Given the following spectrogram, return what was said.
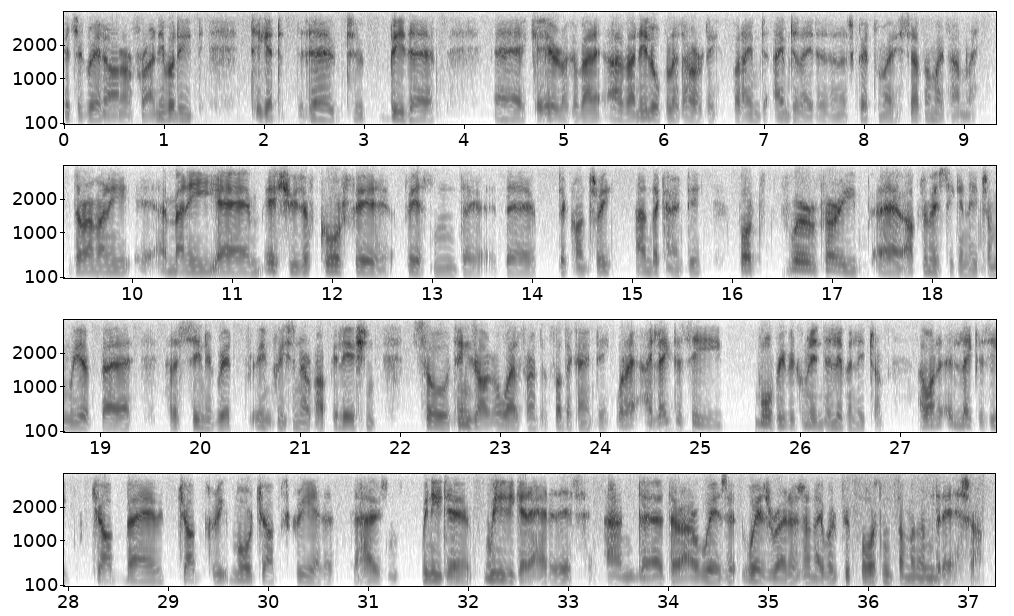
it's a great honour for anybody to get to, to be the uh, Cathaoirleach of any, of any local authority. But I'm I'm delighted, and it's great for myself and my family. There are many uh, many um, issues, of course, fa- facing the, the the country and the county, but we're very uh, optimistic in Leitrim. We have uh, had seen a great increase in our population, so things all go well for the, for the county. Well, I, I'd like to see more people coming in to live in Leitrim. I want I'd like to see job uh, job cre- more jobs created. The housing we need to we need to get ahead of this, and uh, there are ways ways around it, and I will be proposing some of them today. So.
